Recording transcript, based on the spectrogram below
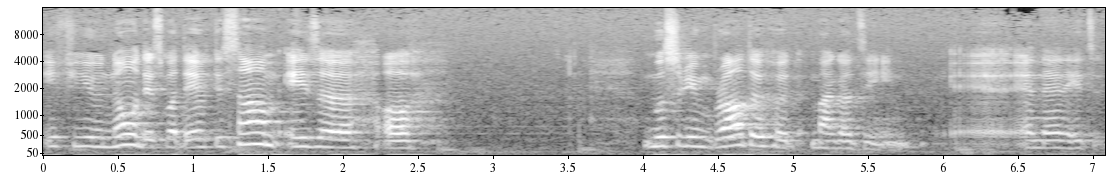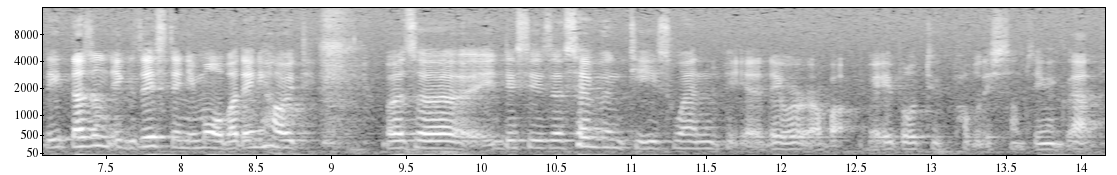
if you know this, but Iltisam is a, a Muslim Brotherhood magazine and then it, it doesn't exist anymore. But anyhow, it was uh, this is the 70s when they were able to publish something like that.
